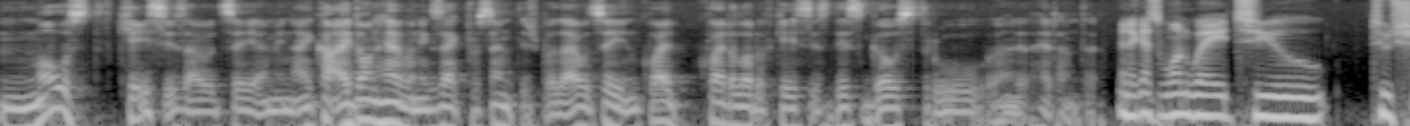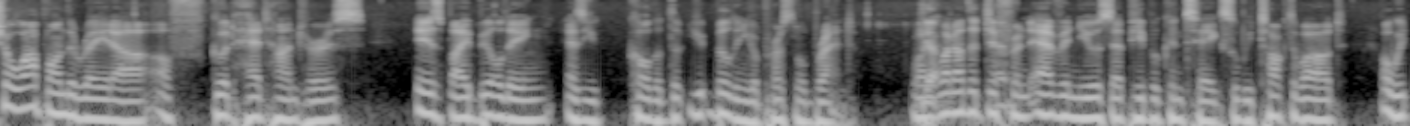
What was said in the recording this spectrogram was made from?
most cases, I would say, I mean, I, I don't have an exact percentage, but I would say in quite quite a lot of cases, this goes through a headhunter. And I guess one way to to show up on the radar of good headhunters is by building, as you call it, the, building your personal brand. What, yeah. what are the different yeah. avenues that people can take? So we talked about, oh, we,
